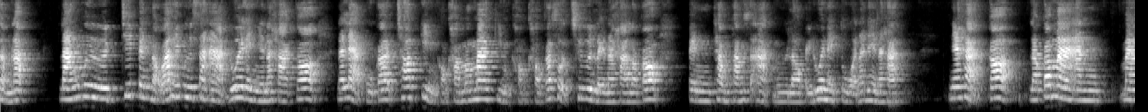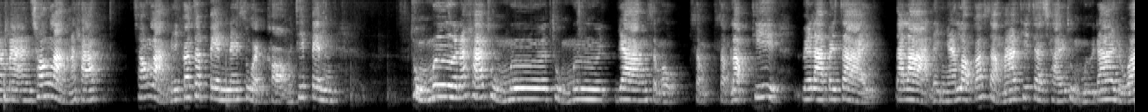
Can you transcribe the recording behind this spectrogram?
สำหรับล้างมือที่เป็นแบบว่าให้มือสะอาดด้วยอะไรเงี้ยนะคะ ก็นั่นแหละปูก็ชอบกลิ่นของเขามากๆกลิ่นของเขาก็สดชื่นเลยนะคะ แล้วก็เป็นทำความสะอาดมือเราไปด้วยในตัวนั่นเองนะคะ เนี่ยค่ะก็แล้วก็มาอันมามาอันช่องหลังนะคะ ช่องหลังนี้ก็จะเป็นในส่วนของที่เป็นถุงมือนะคะ ถุงมือถุงมือยางสำหรับสำหรับที่เวลาไปจ่ายตลาดอะไรเงี้ยเราก็สามารถที่จะใช้ถุงมือได้หรือว่า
